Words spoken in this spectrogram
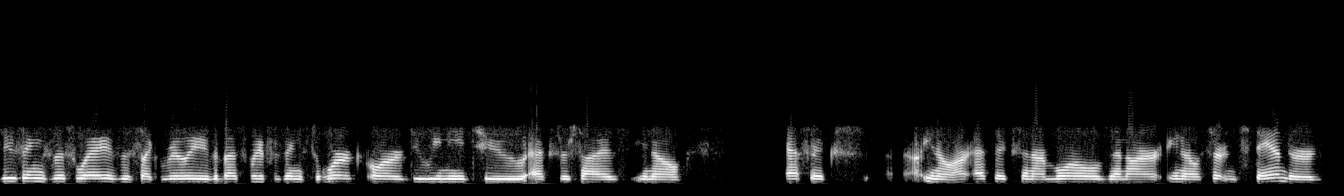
do things this way? Is this like really the best way for things to work, or do we need to exercise, you know, ethics, you know, our ethics and our morals and our, you know, certain standards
